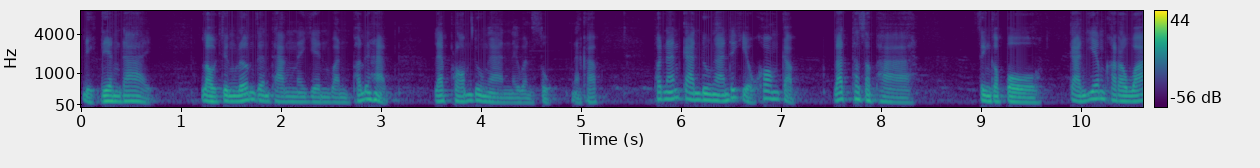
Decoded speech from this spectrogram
หลีกเลี่ยงได้ เราจึงเริ่มเดินทางในเย็นวันพฤหัส และพร้อมดูงานในวันศุกร์นะครับ เพราะนั้นการดูงานที่เกี่ยวข้องกับรัฐสภา สิงคโปร์การเยี่ยมคารวะ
